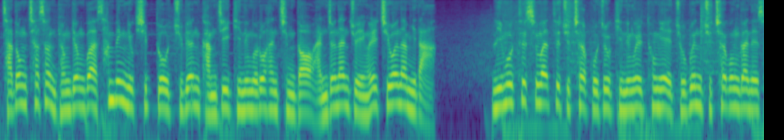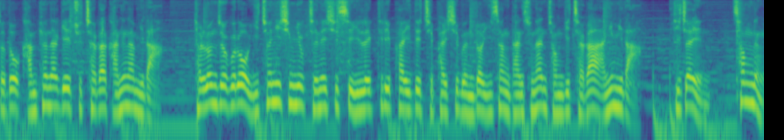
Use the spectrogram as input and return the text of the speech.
자동 차선 변경과 360도 주변 감지 기능으로 한층 더 안전한 주행을 지원합니다. 리모트 스마트 주차 보조 기능을 통해 좁은 주차 공간에서도 간편하게 주차가 가능합니다. 결론적으로 2026 제네시스 일렉트리파이드 G80은 더 이상 단순한 전기차가 아닙니다. 디자인, 성능,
